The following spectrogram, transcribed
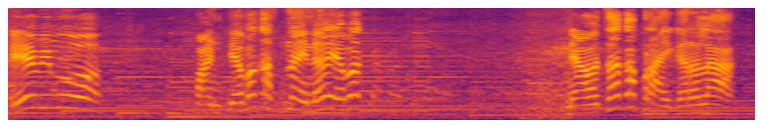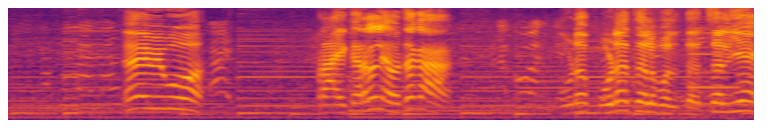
हे विभू पांट्या बघ असणार ना हे बघ. न्यावचा का फ्राय करायला? ए विभू फ्राय करायला न्यावचा का? पुढं पुढं चल बोलत चल ये.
